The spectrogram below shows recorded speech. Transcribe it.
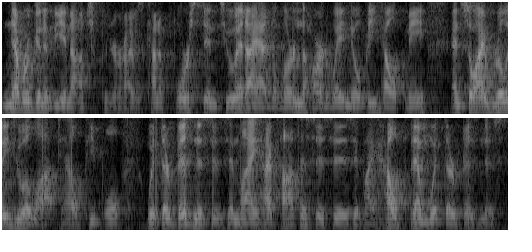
never going to be an entrepreneur. I was kind of forced into it. I had to learn the hard way. Nobody helped me. And so I really do a lot to help people with their businesses. And my hypothesis is if I help them with their business,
